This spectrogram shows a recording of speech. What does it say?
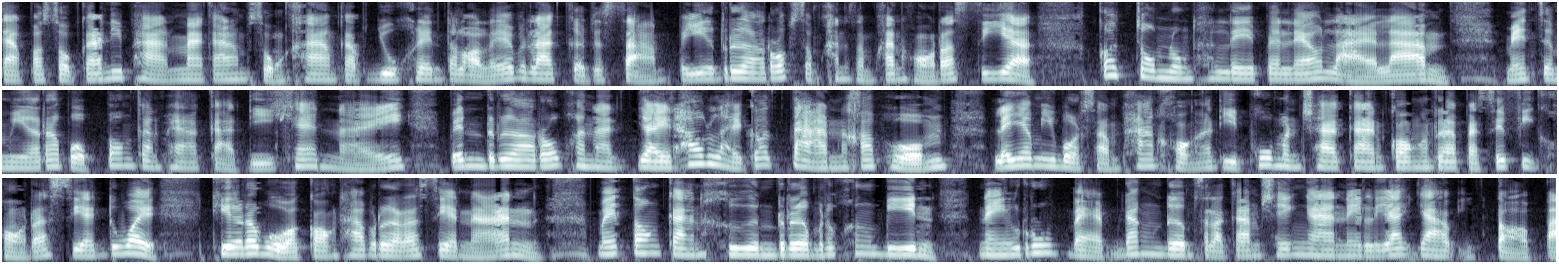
จากประสบการณ์ที่ผ่านมาการทำสงครามกับยูเครนตลอดระยะเวลาเกือบจะ 3 ปี เรือรบสำคัญสำคัญของรัสเซีย ก็จมลงทะเลไปแล้วหลายลำแม้จะมีระบบป้องกันภัยอากาศดีแค่ไหน เป็นเรือรบขนาดใหญ่เท่าไหร่ก็ตามนะครับผม และยังมีบทสัมภาษณ์ของอดีตผู้บัญชาการกองเรือแปซิฟิกของรัสเซียด้วย ที่ระบุว่ากองทัพเรือรัสเซียนั้น ไม่ต้องการคืนเรือบรรทุกเครื่องบิน ในรูปแบบดั้งเดิมสำหรับการใช้งานในระยะยาวอีกต่อไป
